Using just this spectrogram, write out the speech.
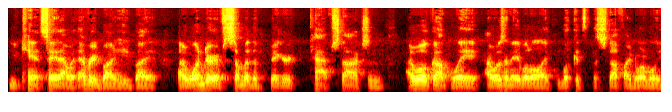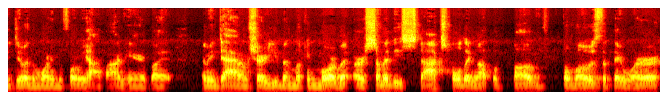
you can't say that with everybody, but I wonder if some of the bigger cap stocks and I woke up late. I wasn't able to like look at the stuff I normally do in the morning before we hop on here, but I mean, Dad, I'm sure you've been looking more, but are some of these stocks holding up above the lows that they were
